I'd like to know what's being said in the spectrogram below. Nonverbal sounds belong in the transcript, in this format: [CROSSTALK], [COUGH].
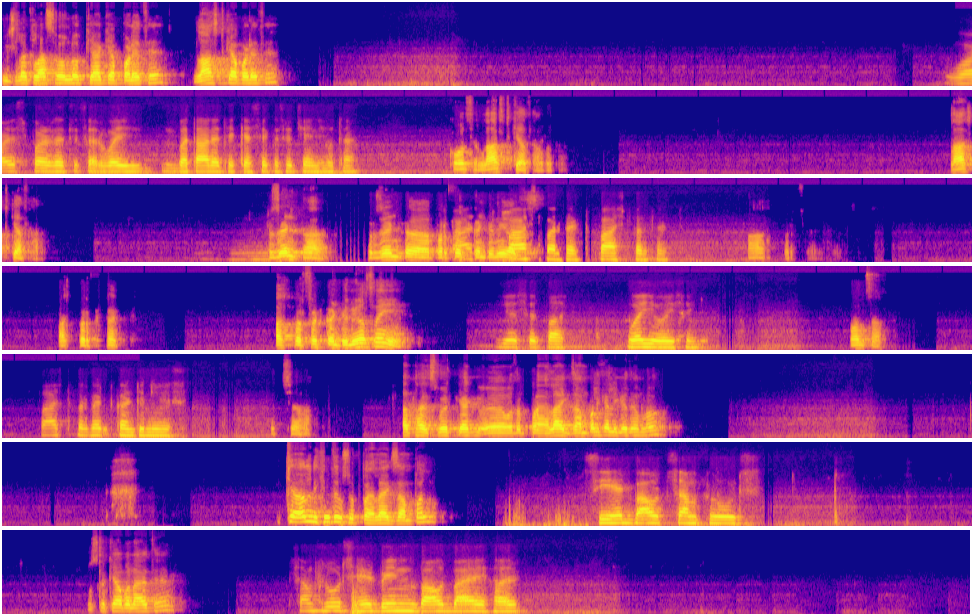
पिछला क्लास में हम लोग क्या क्या पढ़े थे? लास्ट क्या पढ़े थे? वॉइस पढ़ रहे थे सर वही बता रहे थे कैसे कैसे चेंज होता है। कौन सा? लास्ट क्या था बता लास्ट क्या था? प्रेजेंट था present perfect continuous past perfect past perfect past perfect past perfect past perfect continuous नहीं ये सर पास्ट वही वही सही कौन सा पास्ट परफेक्ट कंटिन्यूअस अच्छा क्या था इसमें क्या मतलब पहला एग्जांपल क्या लिखे थे हम लोग क्या लिखे थे उसमें पहला example she had bought some fruits उसका क्या बनाए थे? Some fruits had been bought by her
